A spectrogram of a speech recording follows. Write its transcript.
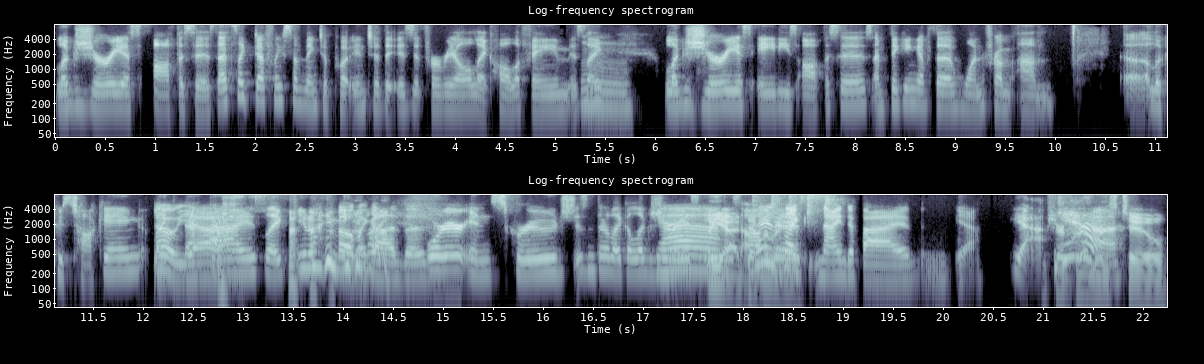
luxurious offices that's like definitely something to put into the is it for real like hall of fame is like Mhm. luxurious 80s offices i'm thinking of the one from um uh, look who's talking like Oh, that yeah. guys like you know what i mean Oh my Like, god, the order in scrooge isn't there like a luxurious Yeah. Oh, yeah, office? there's definitely. like nine to five, and yeah, yeah I'm sure yeah. Gremlins too.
